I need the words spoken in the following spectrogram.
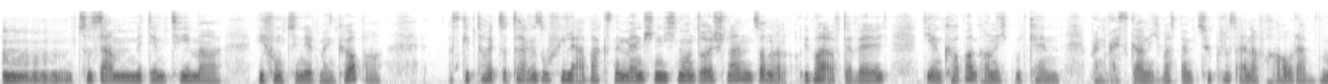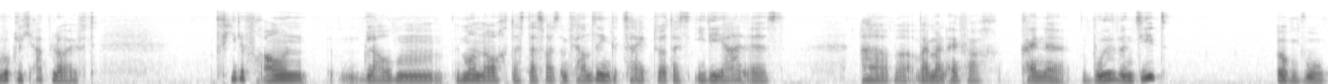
mm, zusammen mit dem Thema, wie funktioniert mein Körper. Es gibt heutzutage so viele erwachsene Menschen, nicht nur in Deutschland, sondern überall auf der Welt, die ihren Körper gar nicht gut kennen. Man weiß gar nicht, was beim Zyklus einer Frau da wirklich abläuft. Viele Frauen glauben immer noch, dass das, was im Fernsehen gezeigt wird, das Ideal ist. Aber weil man einfach keine Vulven sieht, irgendwo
